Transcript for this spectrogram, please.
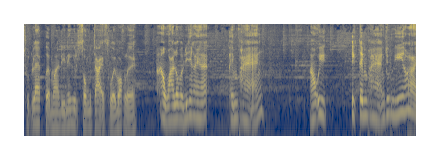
ชุดแรกเปิดมาดีนี่คือทรงจ่ายสวยบอกเลยอ้าววายลงแบบนี้ยังไงฮะ เต็มแผง เอาอีกอีกเต็มแผงชุดนี้เท่าไหร่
